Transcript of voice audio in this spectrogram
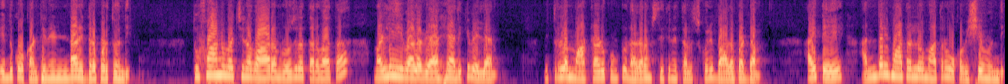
ఎందుకో కంటి నిండా నిద్రపడుతుంది. తుఫాను వచ్చిన వారం రోజుల తర్వాత మళ్ళీ ఇవాళ వ్యాహ్యాలికి వెళ్ళాను. మిత్రులం మాట్లాడుకుంటూ నగరం స్థితిని తలుచుకొని బాధపడ్డాం. అయితే అందరి మాటల్లో మాత్రం ఒక విషయం ఉంది.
